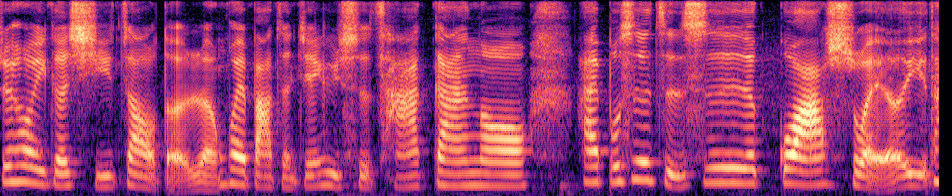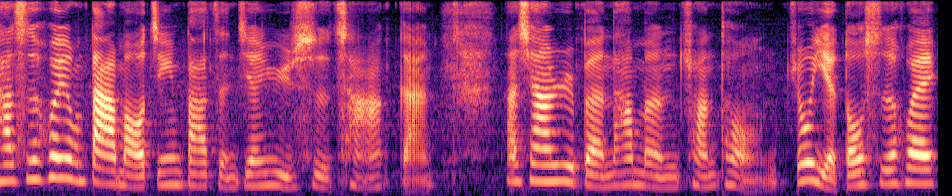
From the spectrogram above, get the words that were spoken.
最后一个洗澡的人会把整间浴室擦干哦，还不是只是刮水而已，他是会用大毛巾把整间浴室擦干。那像日本，他们传统就也都是会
